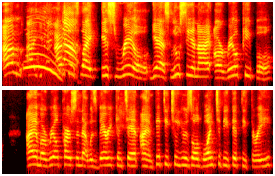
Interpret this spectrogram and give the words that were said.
I'm, I, I'm Yeah. just like, it's real. Yes, Lucy and I are real people. I am a real person that was very content. I am 52 years old, going to be 53.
